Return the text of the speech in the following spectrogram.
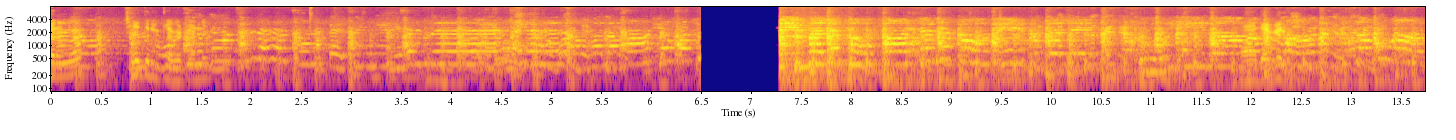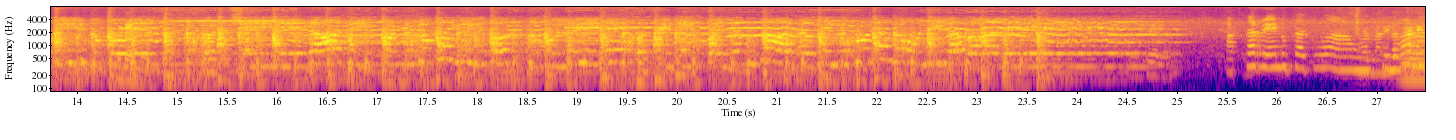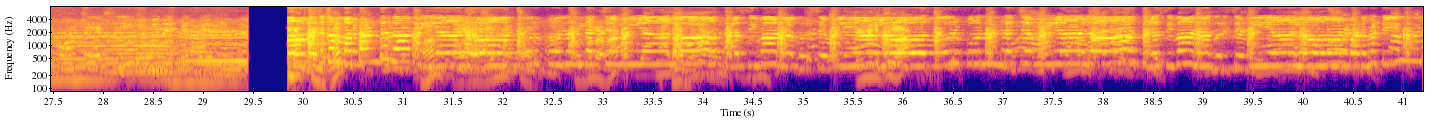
అందరుగా చేతులు ఇట్లా పెట్టండి. అక్క రేణుకకు పిలవండి ఫోన్ చేసి. తూర్పు నుండ చెమియాలో తులసివాన గురిసెమియాలో పడమటి ఉండ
